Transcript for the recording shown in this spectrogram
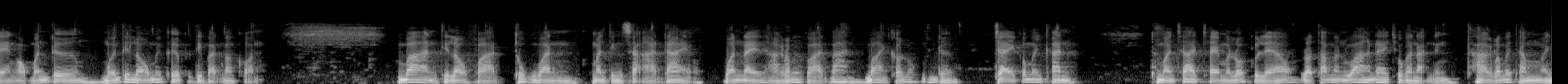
ดงออกเหมือนเดิม เหมือนที่เราไม่เคยปฏิบัติมาก่อน บ้านที่เราฝาดทุกวันมันจึงสะอาดได้ วันใดหากเราไม่ฝาดบ้าน บ้านก็รกเหมือนเดิม ใจก็เหมือนกัน ธรรมชาติใจมันรกอยู่แล้ว เราทำมันว่างได้ชั่วขณะหนึ่ง ถ้าหากเราไม่ทำมัน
